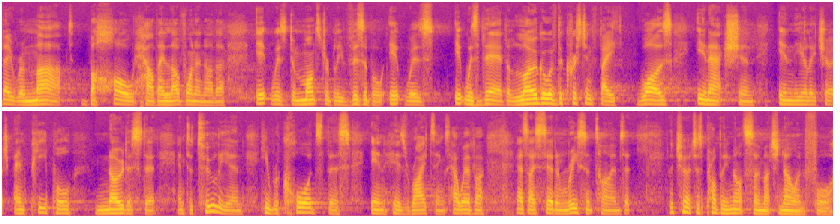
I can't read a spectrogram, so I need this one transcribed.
they remarked, Behold how they love one another. It was demonstrably visible. It was, it was there. The logo of the Christian faith was in action in the early church, and people noticed it. And Tertullian, he records this in his writings. However, as I said in recent times, it, the church is probably not so much known for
